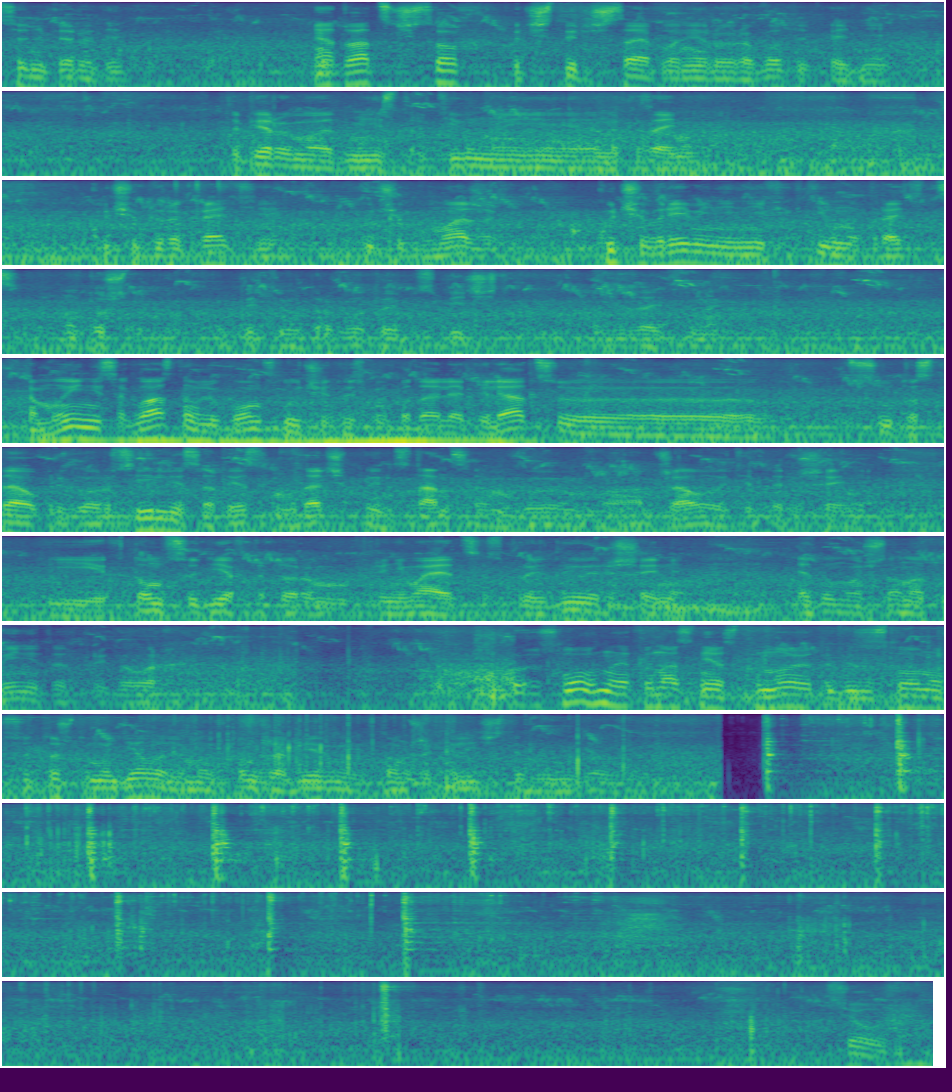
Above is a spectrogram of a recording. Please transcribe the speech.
Сегодня первый день. У меня 20 часов, по 4 часа я планирую работать 5 дней. Это первый мой административный наказание. Куча бюрократии, куча бумажек, куча времени неэффективно тратится на то, чтобы вот эти вот работы обеспечить обязательно. А Мы не согласны в любом случае, то есть мы подали апелляцию, э, суд оставил приговор в силе, соответственно, мы дальше по инстанциям будем обжаловать это решение. И в том суде, в котором принимается справедливое решение, я думаю, что он отменит этот приговор. Безусловно, это нас не остановит, и, безусловно, все то, что мы делали, мы в том же объеме, в том же количестве будем делать. Все уже.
